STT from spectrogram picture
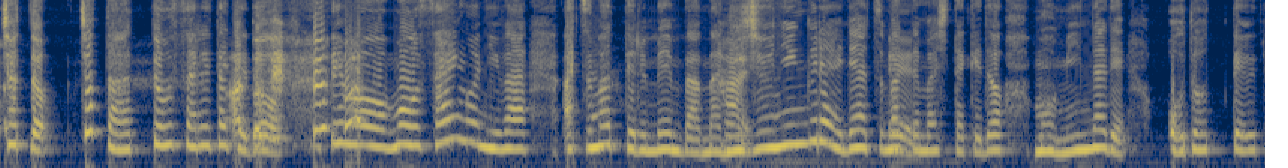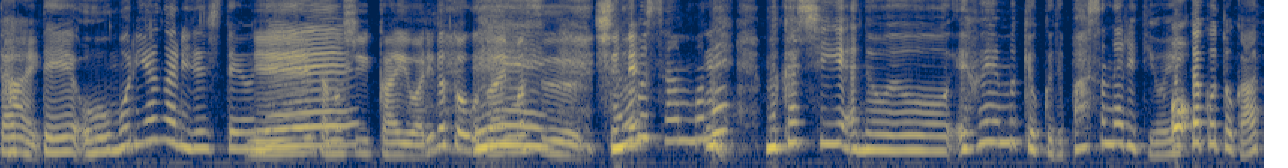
ちょっとちょっと圧倒されたけど、でももう最後には集まってるメンバーまあはい20人ぐらいで集まってましたけど、もうみんなで踊って歌って大盛り上がりでしたよね。ね楽しい会をありがとうございます。しのねぶさんもね、昔あの FM 局でパーソナリティをやったことがあっ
